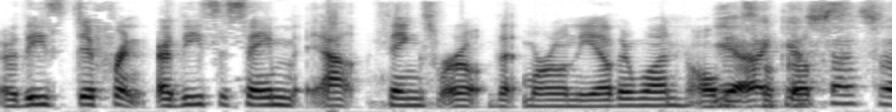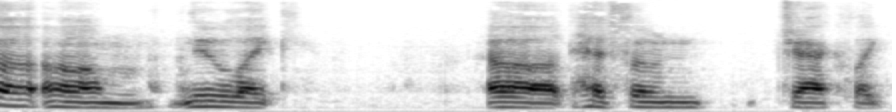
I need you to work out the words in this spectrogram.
Are these different? Are these the same things were, that were on the other one? All yeah, I guess that's a um new like uh headphone jack like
